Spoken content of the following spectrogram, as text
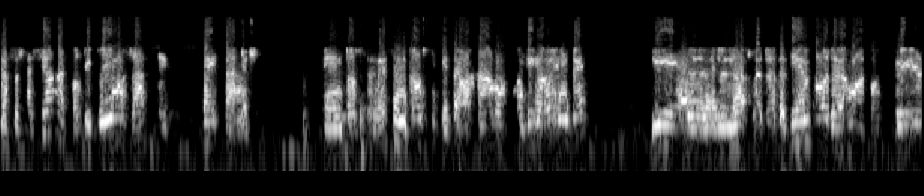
la asociación la constituimos ya hace seis años. Entonces, desde ese entonces que trabajamos continuamente y en el lapso de todo este tiempo llegamos a construir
